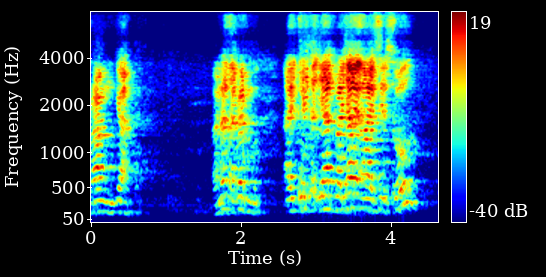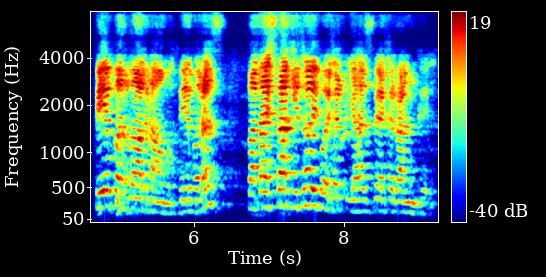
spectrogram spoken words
رنگ کیا اہن اگر یت بجائے آسہ سو پیپر لاگنا آمت پیپرس پتہ آسہ تک یتھے پہ یہ پہ رنگ کر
